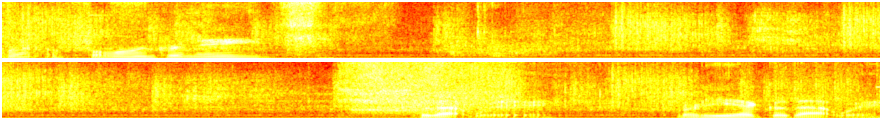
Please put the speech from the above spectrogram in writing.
What? A full-on grenades? Go that way. Where do you? Go that way.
